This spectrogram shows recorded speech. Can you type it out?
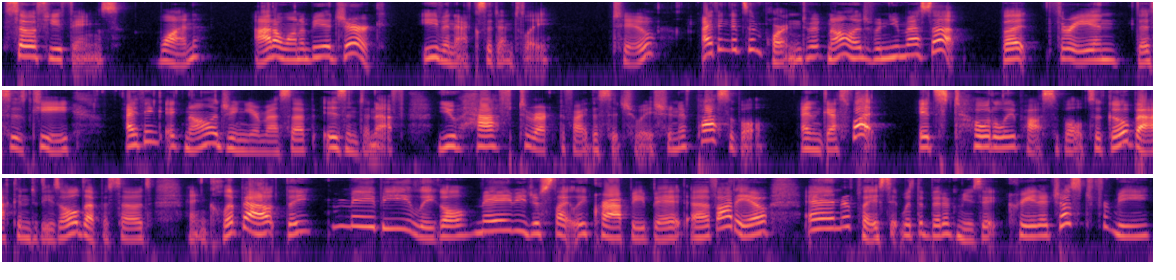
So, a few things. One, I don't want to be a jerk, even accidentally. Two, I think it's important to acknowledge when you mess up. But three, and this is key, I think acknowledging your mess up isn't enough. You have to rectify the situation if possible. And guess what? It's totally possible to go back into these old episodes and clip out the maybe illegal, maybe just slightly crappy bit of audio and replace it with a bit of music created just for me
